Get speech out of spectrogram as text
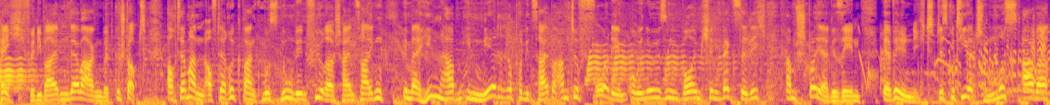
Pech für die beiden, der Wagen wird gestoppt. Auch der Mann auf der Rückbank muss nun den Führerschein zeigen. Immerhin haben ihn mehrere Polizeibeamte vor dem ominösen Bäumchen Wechsel dich am Steuer gesehen. Er will nicht, diskutiert, muss aber.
